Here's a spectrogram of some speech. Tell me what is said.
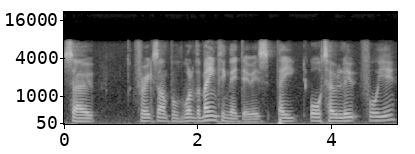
So, for example, one of the main thing they do is they auto loot for you.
